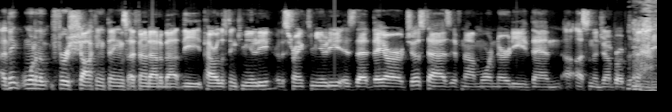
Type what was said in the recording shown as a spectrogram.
I think one of the first shocking things I found out about the powerlifting community or the strength community is that they are just as, if not more, nerdy than uh, us in the jump rope community.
